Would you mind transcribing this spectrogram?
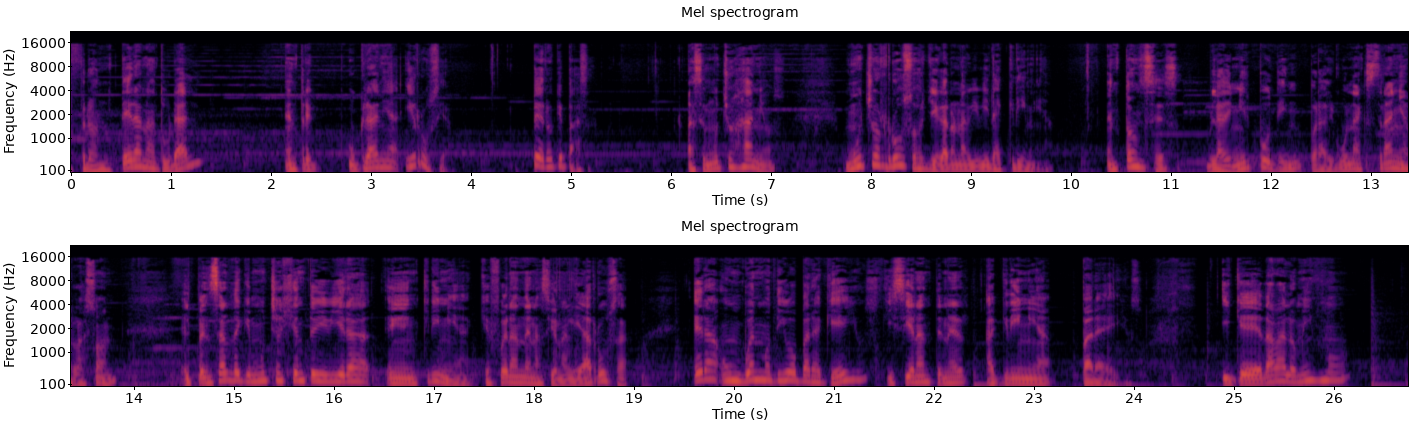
frontera natural entre Ucrania y Rusia. Pero ¿qué pasa? Hace muchos años, muchos rusos llegaron a vivir a Crimea. Entonces, Vladimir Putin, por alguna extraña razón, el pensar de que mucha gente viviera en Crimea que fueran de nacionalidad rusa era un buen motivo para que ellos quisieran tener a Crimea para ellos. Y que daba lo mismo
